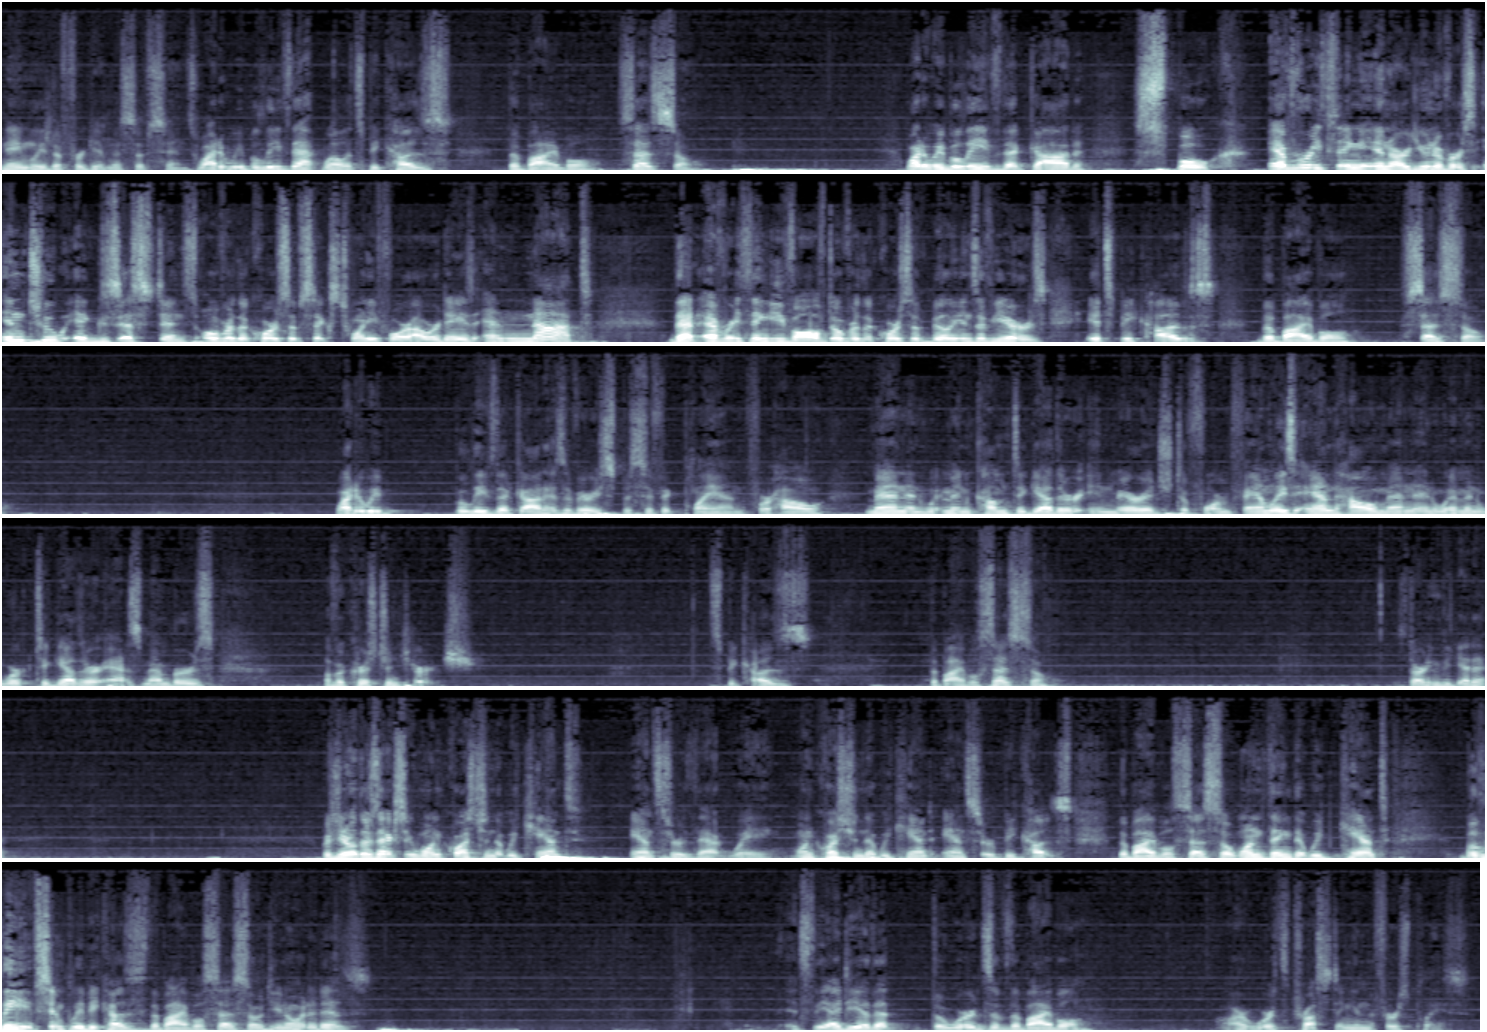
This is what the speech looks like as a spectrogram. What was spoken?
namely the forgiveness of sins? Why do we believe that? Well, it's because the Bible says so. Why do we believe that God spoke everything in our universe into existence over the course of six 24 hour days, and not that everything evolved over the course of billions of years. It's because the Bible says so. Why do we believe that God has a very specific plan for how men and women come together in marriage to form families and how men and women work together as members of a Christian church? It's because the Bible says so. Starting to get it? But you know, there's actually one question that we can't answer that way. One question that we can't answer because the Bible says so. One thing that we can't believe simply because the Bible says so. Do you know what it is? It's the idea that the words of the Bible are worth trusting in the first place.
